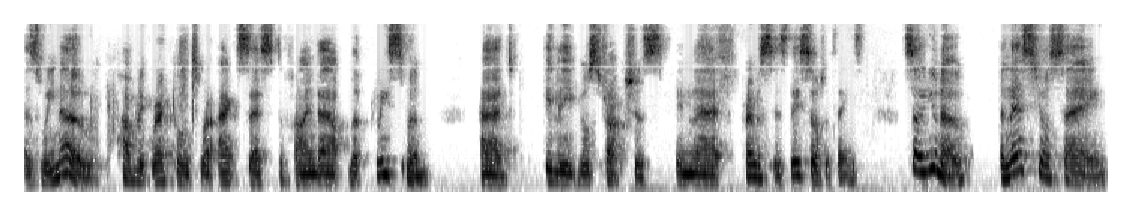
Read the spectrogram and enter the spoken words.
As we know, public records were accessed to find out that policemen had illegal structures in their premises, these sort of things. So, you know, unless you're saying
